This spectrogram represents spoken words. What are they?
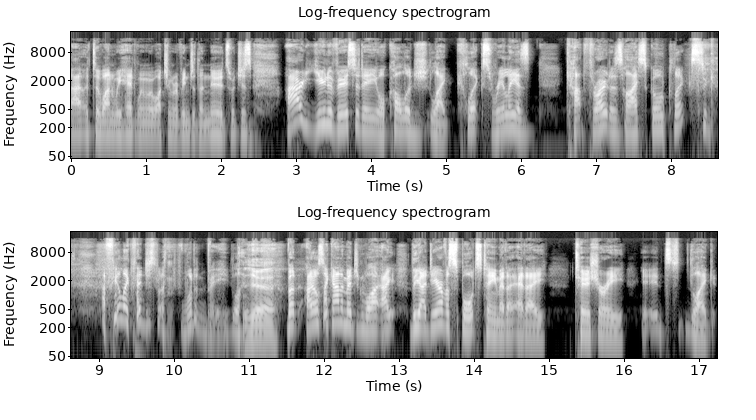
uh, to one we had when we were watching Revenge of the Nerds, which is: Are university or college like cliques really as cutthroat as high school cliques? I feel like they just wouldn't be. Like, yeah. but I also can't imagine why. I the idea of a sports team at a, at a tertiary, it's like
